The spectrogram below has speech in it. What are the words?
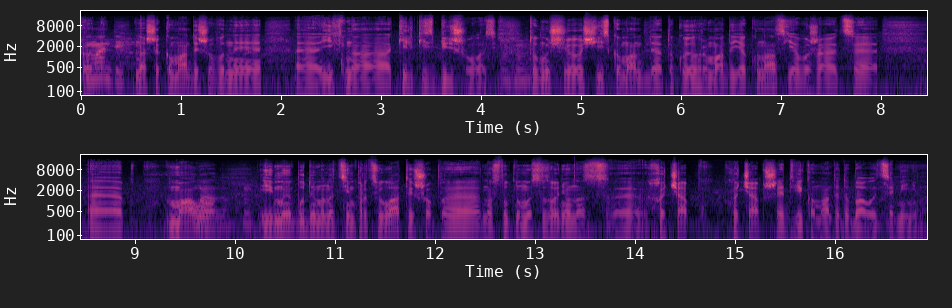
Команди? наші команди, щоб вони е, їхня кількість збільшувалась. Тому що шість команд для такої громади, як у нас, я вважаю, це е, мало. Мало. І ми будемо над цим працювати, щоб е, в наступному сезоні у нас е, хоча б хоча б ще дві команди додали це мінімум.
